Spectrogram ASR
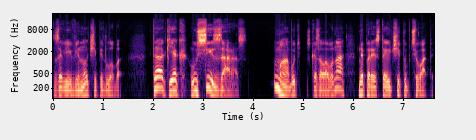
завів він очі під лоба. Так як усі зараз. Мабуть, сказала вона, не перестаючи тупцювати.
